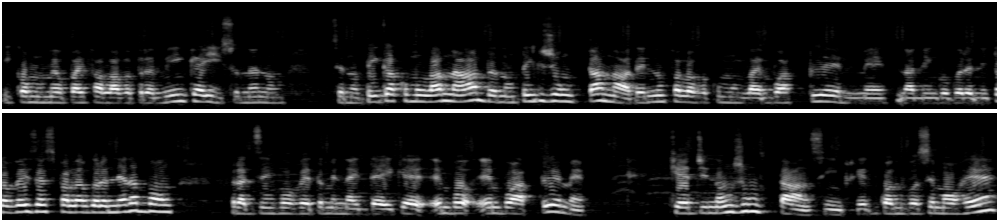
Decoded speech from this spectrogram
E como meu pai falava para mim, que é isso, né? Não, você não tem que acumular nada, não tem que juntar nada. Ele não falava acumular, emboateme na língua guarani. Talvez essa palavra guarani era bom para desenvolver também na ideia, que é emboateme, que é de não juntar, assim, porque quando você morrer,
